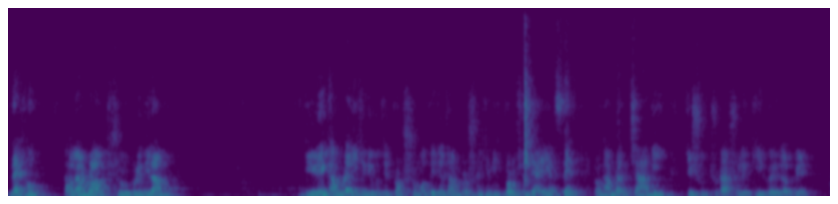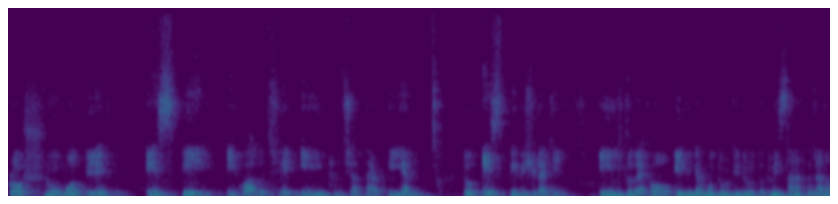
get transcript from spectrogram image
দেখো, তাহলে আমরা শুরু করে দিলাম। ডিরেক্ট আমরা লিখে দিব যে প্রশ্ন মতে যেহেতু আমার প্রশ্ন এখানে ইনফরমেশন দেয়াই আছে এবং আমরা জানি যে সূত্রটা আসলে কি হয়ে যাবে। প্রশ্ন মতে এসপি ইকুয়াল হচ্ছে এ হচ্ছে আপনার পিএম তো এসপি বিষয়টা কি? এই তো দেখো, এই দুইটার মধ্যবর্তী দূরত্ব তুমি স্থানাঙ্ক জানো,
